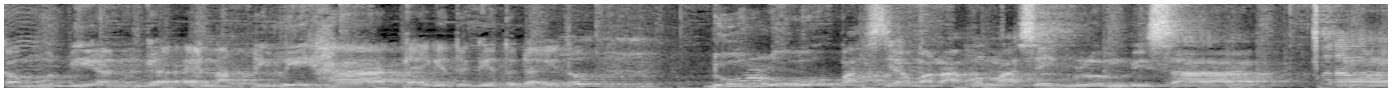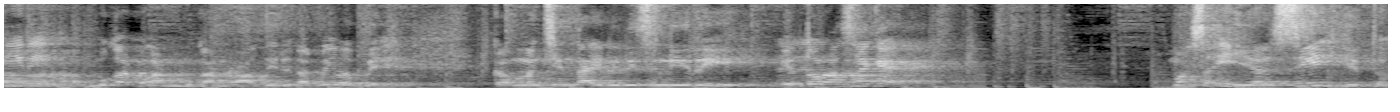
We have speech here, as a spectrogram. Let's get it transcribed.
kemudian nggak enak dilihat kayak gitu-gitu. Dan itu dulu pas zaman aku masih belum bisa Merawat diri. bukan bukan bukan rawat diri tapi lebih ke mencintai diri sendiri. Itu rasanya kayak masa iya sih gitu.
